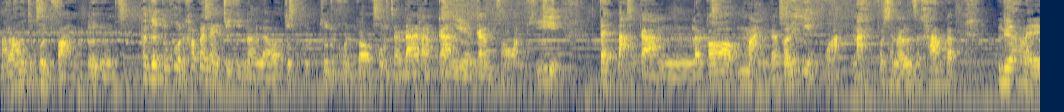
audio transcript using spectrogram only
มาเล่าให้ทุกคนฟังเออ ถ้าเกิดทุกคนเข้าไปในจุดๆนั้นแล้วทุกทุกคนก็คงจะได้รับการเรียนการสอนที่แตกต่างกันแล้วก็ใหม่แล้วก็ละเอียดกว่านะ เพราะฉะนั้นเราจะข้ามกับเรื่องอะไรเล็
